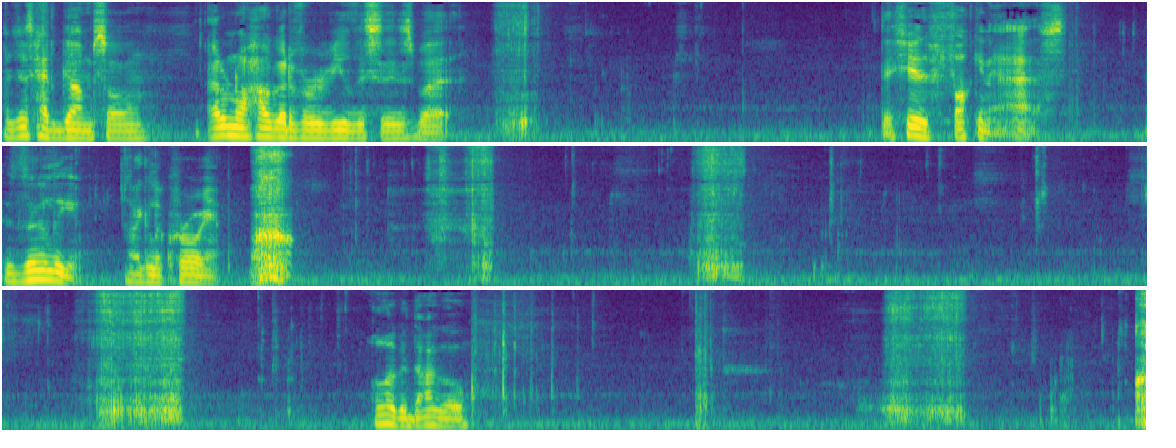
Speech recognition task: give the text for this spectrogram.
I just had gum, so I don't know how good of a review this is, but this shit is fucking ass. It's literally like LaCroix. Oh, look, a doggo.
